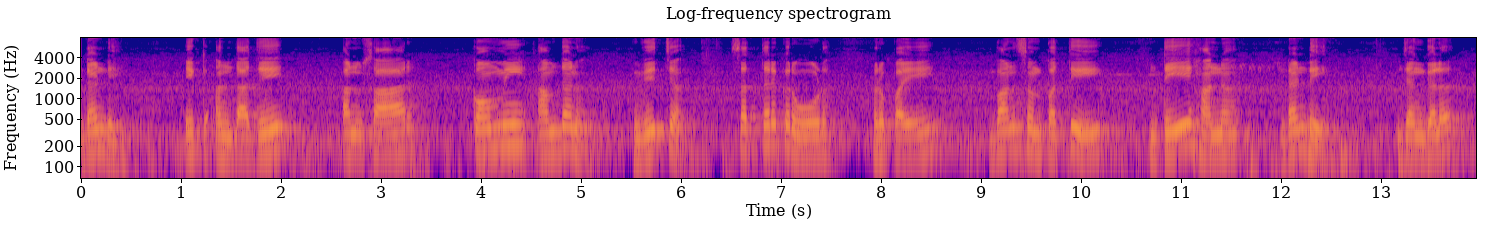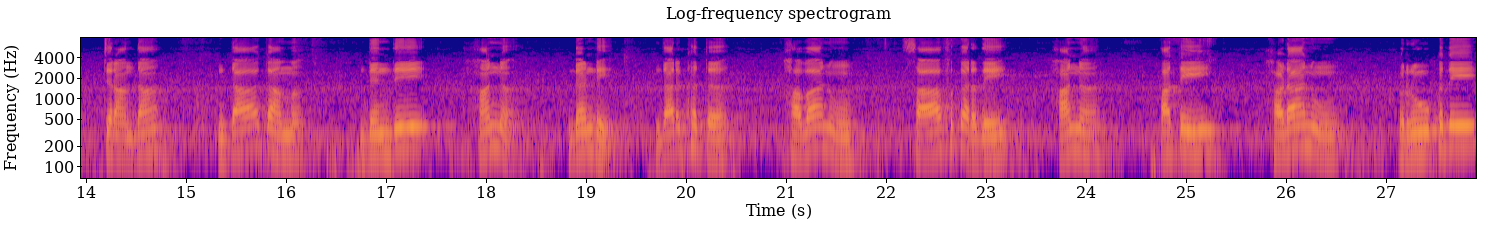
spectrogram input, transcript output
ਡੰਡੇ। ਇੱਕ ਅੰਦਾਜ਼ੇ ਅਨੁਸਾਰ ਕੌਮੀ ਆਮਦਨ ਵਿੱਚ 70 ਕਰੋੜ ਰੁਪਏ ਵਣ ਸੰਪਤੀ ਦੇ ਹਨ। ਡੰਡੇ। ਜੰਗਲ ਚਰਾਂਦਾ ਦਾ ਕੰਮ ਦਿੰਦੇ ਹਨ। ਡੰਡੇ ਦਰਖਤ, ਹਵਾ ਨੂੰ ਸਾਫ਼ ਕਰਦੇ ਹਨ ਅਤੇ ਹੜ੍ਹਾਂ ਨੂੰ ਰੋਕਦੇ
